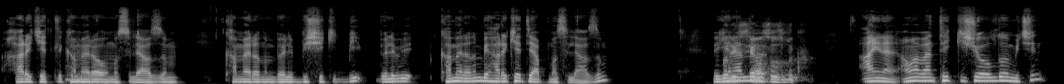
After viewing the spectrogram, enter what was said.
hareketli kamera Hmm. olması lazım. Kameranın böyle bir şekil bir böyle bir kameranın bir hareket yapması lazım. Ve genelde aynen ama ben tek kişi olduğum için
